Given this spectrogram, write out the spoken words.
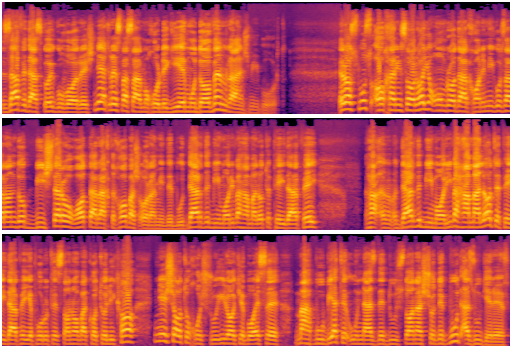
ضعف دستگاه گوارش نقرس و سرماخوردگی مداوم رنج می برد اراسموس آخرین سالهای عمر را در خانه میگذراند و بیشتر اوقات در رخت خوابش آرمیده بود. درد بیماری و حملات پی در پی درد بیماری و حملات پی در پی پروتستان ها و کاتولیک ها نشاط و خوشرویی را که باعث محبوبیت او نزد دوستانش شده بود از او گرفت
